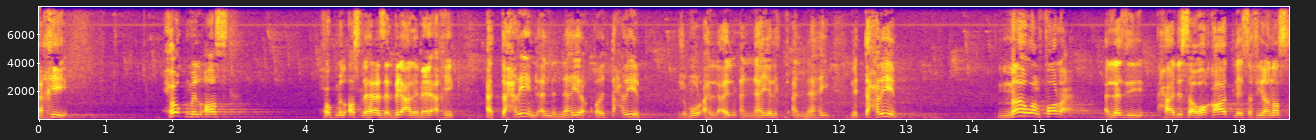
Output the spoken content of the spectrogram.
أخيه. حكم الأصل. حكم الأصل هذا البيع على بيع أخيك. التحريم لأن النهي يقتضي التحريم. جمهور أهل العلم النهي النهي للتحريم. ما هو الفرع الذي حادثة وقعت؟ ليس فيها نص.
